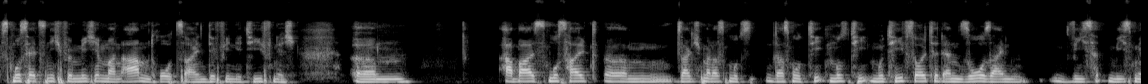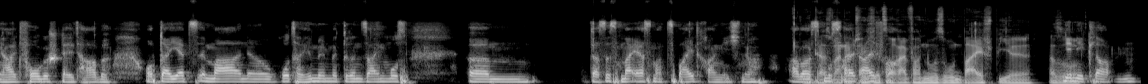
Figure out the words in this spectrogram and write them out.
es muss jetzt nicht für mich immer ein Abendrot sein, definitiv nicht. Ähm, aber es muss halt, ähm, sag ich mal, das, das Motiv, Motiv sollte dann so sein, wie ich es mir halt vorgestellt habe. Ob da jetzt immer eine roter Himmel mit drin sein muss, ähm, das ist mal erstmal zweitrangig. Ne? Aber Gut, es muss halt einfach. jetzt auch einfach nur so ein Beispiel. Also nee, nee, klar. Mhm.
